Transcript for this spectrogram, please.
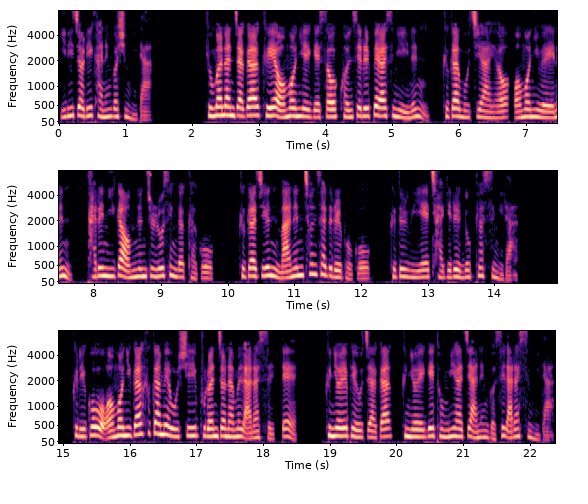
이리저리 가는 것입니다. 교만한 자가 그의 어머니에게서 권세를 빼앗으니 이는 그가 무지하여 어머니 외에는 다른 이가 없는 줄로 생각하고 그가 지은 많은 천사들을 보고 그들 위에 자기를 높였습니다. 그리고 어머니가 흑암의 옷이 불완전함을 알았을 때 그녀의 배우자가 그녀에게 동의하지 않은 것을 알았습니다.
